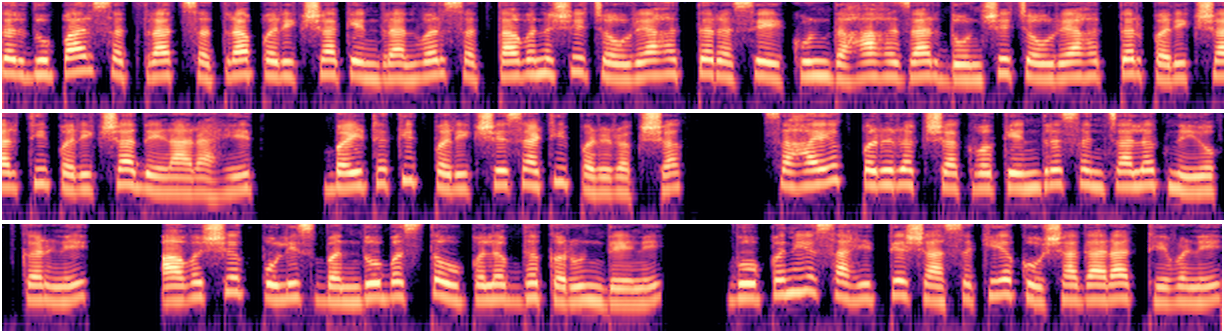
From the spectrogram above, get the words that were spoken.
तर दुपार सत्रात सतरा परीक्षा केंद्रांवर सत्तावनशे चौऱ्याहत्तर असे एकूण दहा हजार दोनशे चौऱ्याहत्तर परीक्षार्थी परीक्षा देणार आहेत. बैठकीत परीक्षेसाठी परिरक्षक सहाय्यक परिरक्षक व केंद्र संचालक नियुक्त करणे आवश्यक पोलीस बंदोबस्त उपलब्ध करून देणे गोपनीय साहित्य शासकीय कोशागारात ठेवणे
